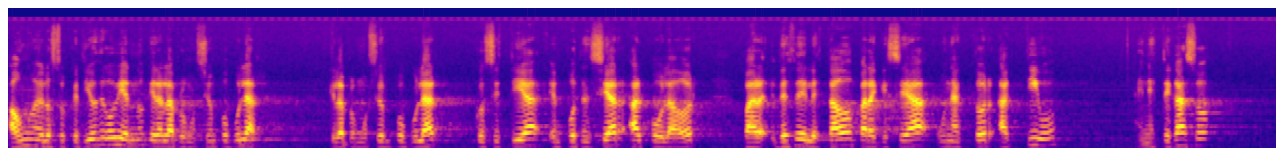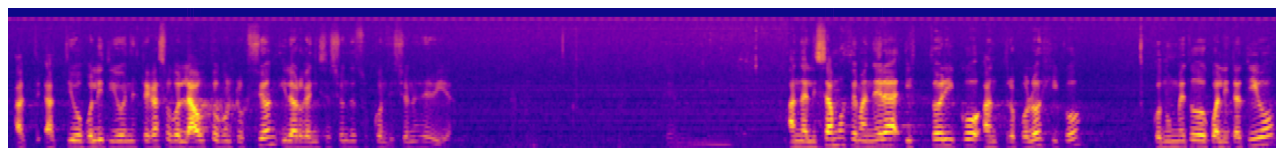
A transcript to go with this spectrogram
a uno de los objetivos de gobierno, que era la promoción popular, que la promoción popular consistía en potenciar al poblador desde el Estado para que sea un actor activo, en este caso, activo político, en este caso con la autoconstrucción y la organización de sus condiciones de vida. Em, analizamos de manera histórico-antropológico con un método cualitativo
